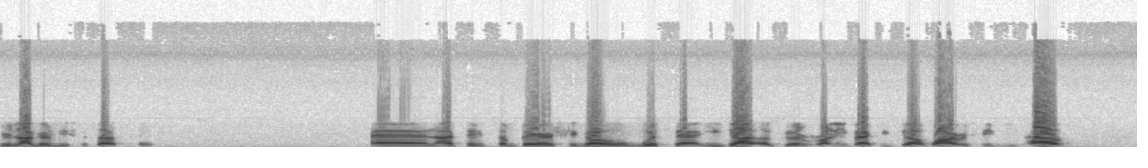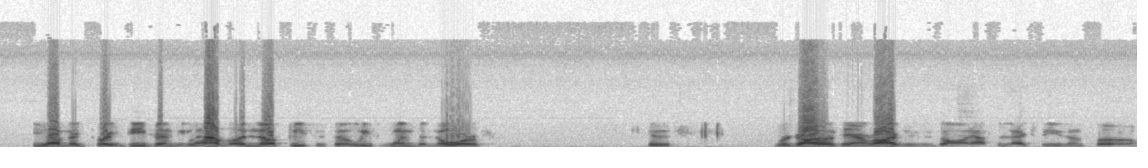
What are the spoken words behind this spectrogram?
you're not going to be successful. And I think the Bears should go with that. You got a good running back. You got wide receiver. You have you have a great defense. You have enough pieces to at least win the North. Because regardless, Aaron Rodgers is gone after next season. So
